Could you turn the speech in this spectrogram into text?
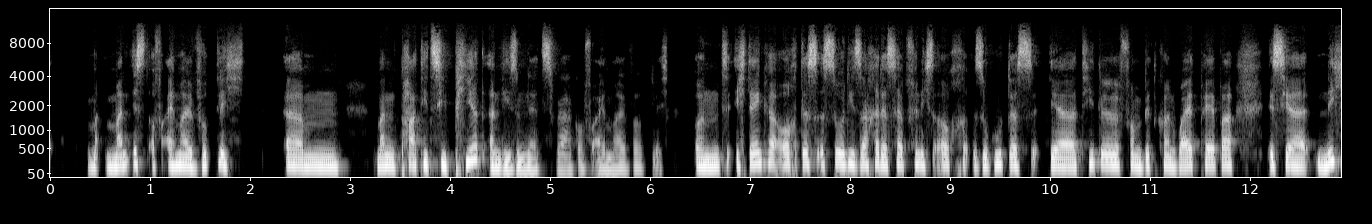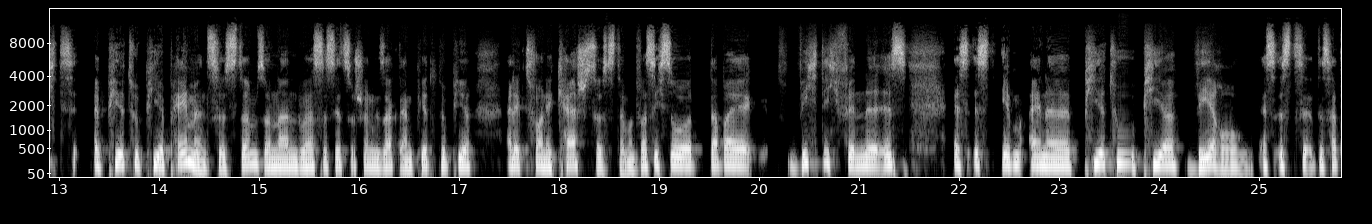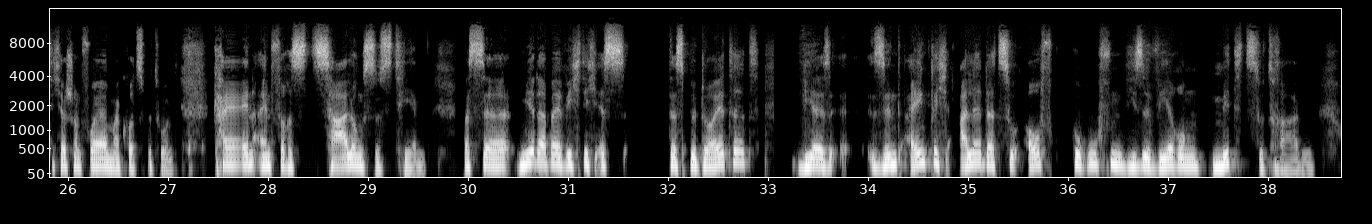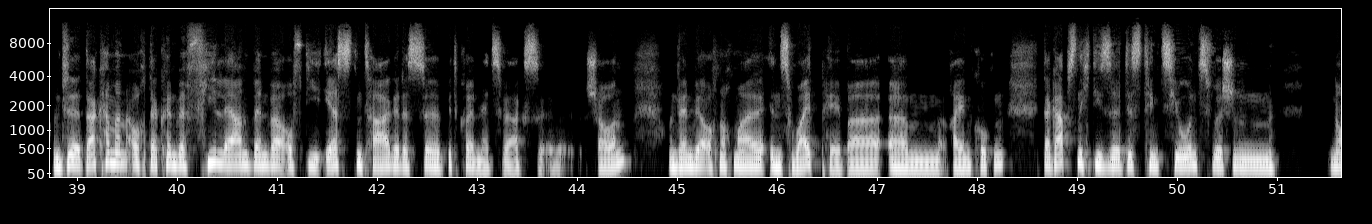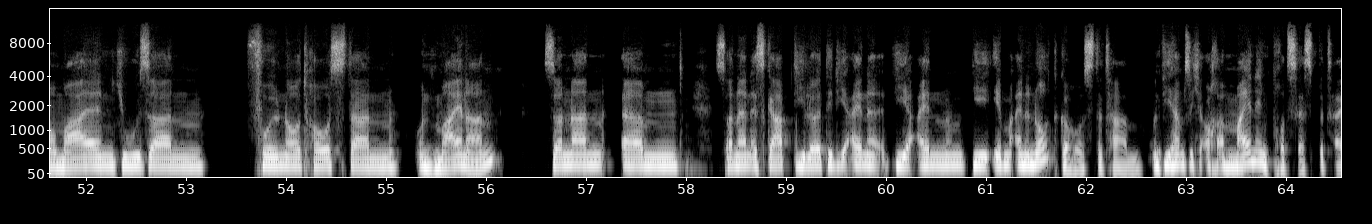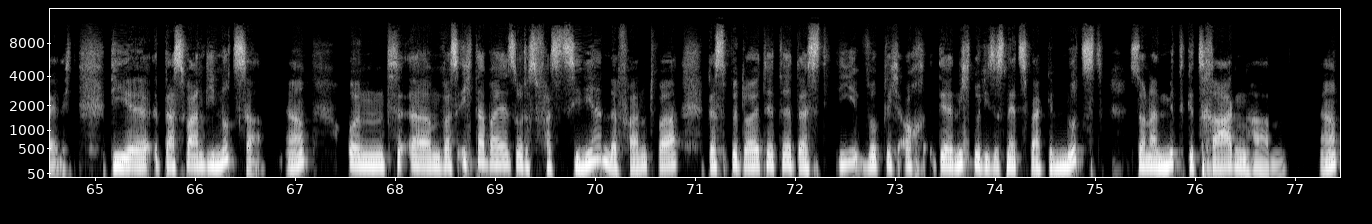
man ist auf einmal wirklich ähm, man partizipiert an diesem Netzwerk auf einmal wirklich. Und ich denke auch, das ist so die Sache, deshalb finde ich es auch so gut, dass der Titel vom Bitcoin White Paper ist ja nicht a Peer-to-Peer Payment System, sondern du hast es jetzt so schön gesagt, ein Peer-to-Peer Electronic Cash System. Und was ich so dabei wichtig finde, ist, es ist eben eine Peer-to-Peer-Währung. Es ist, das hatte ich ja schon vorher mal kurz betont, kein einfaches Zahlungssystem. Was äh, mir dabei wichtig ist, das bedeutet, wir sind eigentlich alle dazu aufgerufen, diese Währung mitzutragen. Und äh, da kann man auch, da können wir viel lernen, wenn wir auf die ersten Tage des äh, Bitcoin-Netzwerks äh, schauen und wenn wir auch nochmal ins White Paper ähm, reingucken. Da gab es nicht diese Distinktion zwischen normalen Usern, Full-Node-Hostern und Minern, sondern, ähm, sondern es gab die Leute, die eine, die einen, die eben eine Node gehostet haben. Und die haben sich auch am Mining-Prozess beteiligt. Die, das waren die Nutzer. Ja? Und ähm, was ich dabei so das Faszinierende fand, war, das bedeutete, dass die wirklich auch der nicht nur dieses Netzwerk genutzt, sondern mitgetragen haben. Ja?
